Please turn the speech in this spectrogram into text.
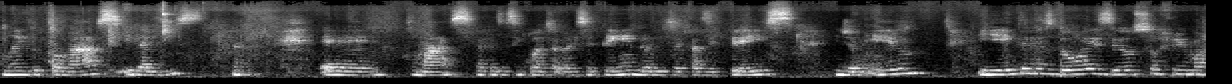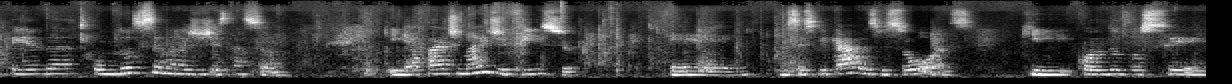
mãe do Tomás e da Liz. É, Tomás vai fazer 5 anos agora em setembro, a Liz vai fazer 3 em janeiro. E entre eles dois eu sofri uma perda com 12 semanas de gestação. E a parte mais difícil é você explicar para as pessoas que quando você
